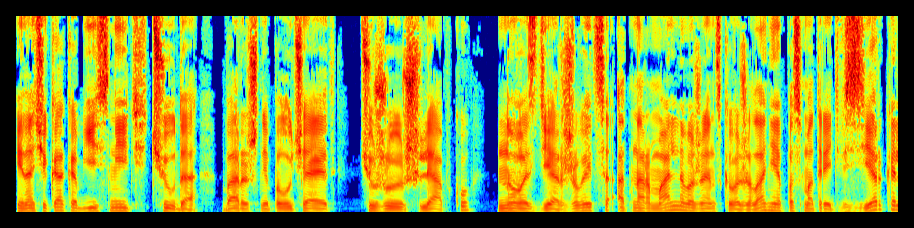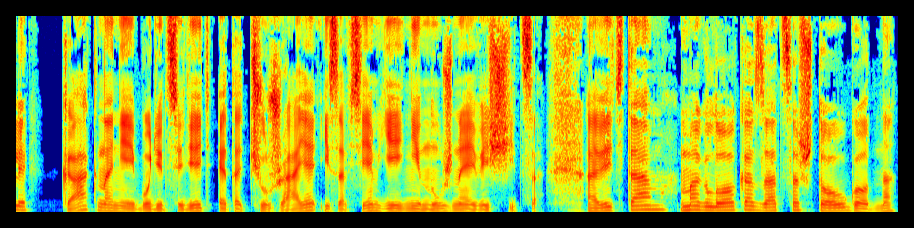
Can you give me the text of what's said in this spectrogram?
Иначе как объяснить чудо? Барышня получает чужую шляпку, но воздерживается от нормального женского желания посмотреть в зеркале, как на ней будет сидеть эта чужая и совсем ей ненужная вещица. А ведь там могло оказаться что угодно.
